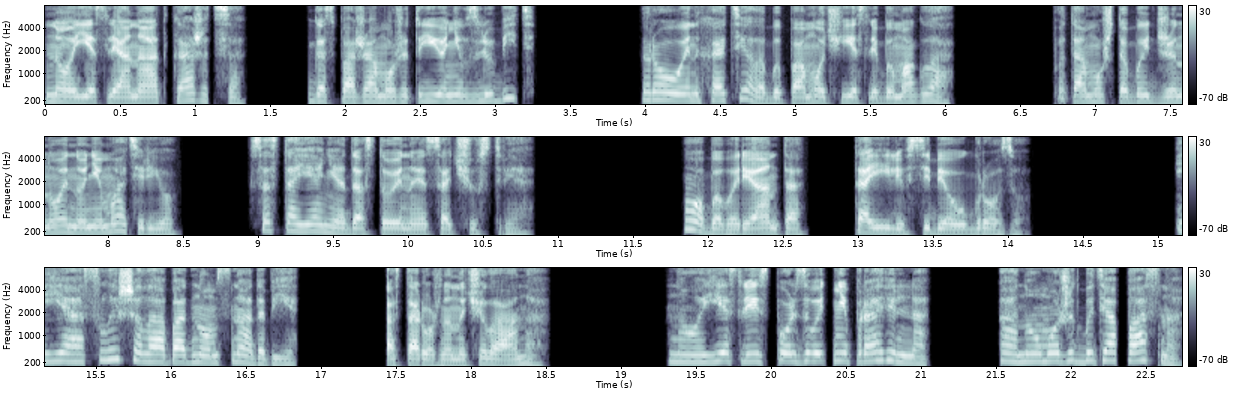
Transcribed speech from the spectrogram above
Но если она откажется, госпожа может ее не взлюбить. Роуэн хотела бы помочь, если бы могла, потому что быть женой, но не матерью — состояние, достойное сочувствия. Оба варианта таили в себе угрозу. «Я слышала об одном снадобье», — осторожно начала она. Но если использовать неправильно, оно может быть опасно.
